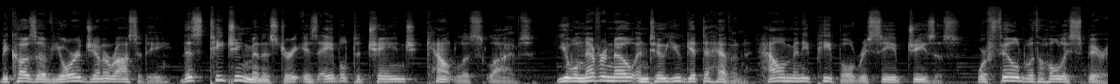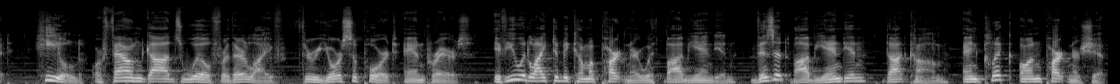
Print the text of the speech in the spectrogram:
Because of your generosity, this teaching ministry is able to change countless lives. You will never know until you get to heaven how many people received Jesus, were filled with the Holy Spirit, healed, or found God's will for their life through your support and prayers. If you would like to become a partner with Bob Yandian, visit bobyandian.com and click on Partnership.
